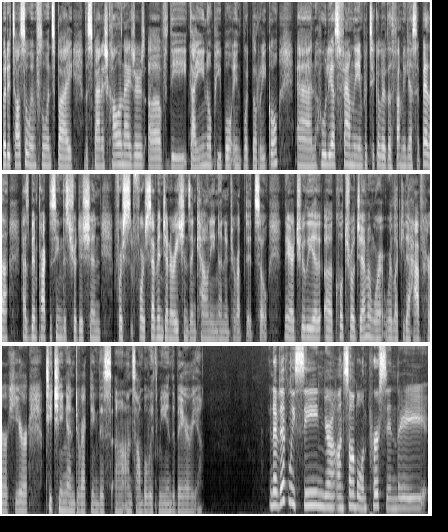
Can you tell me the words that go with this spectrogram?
but it's also influenced by the Spanish colonizers of the Taino people in Puerto Rico. And Julia's family, in particular, the Familia Cepeda, has been practicing this tradition for, for seven generations and counting uninterrupted. So they are truly a, a cultural gem, and we're, we're lucky to have her here teaching and directing this uh, ensemble with me in the Bay Area. And I've definitely seen your ensemble in person. They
